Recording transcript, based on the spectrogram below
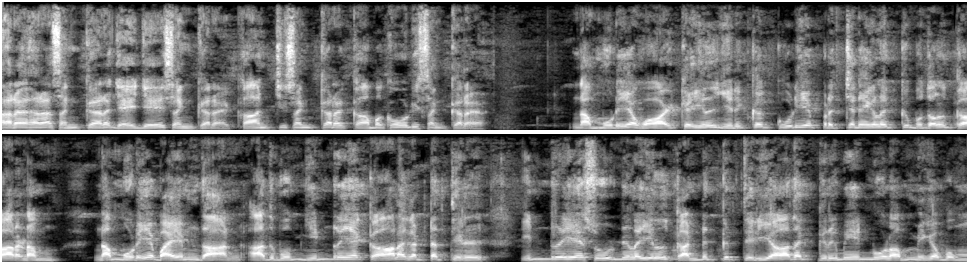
ஹரஹர சங்கர ஜெய ஜெய சங்கர காஞ்சி சங்கர காமகோடி சங்கர. நம்முடைய வாழ்க்கையில் இருக்கக்கூடிய பிரச்சனைகளுக்கு முதல் காரணம் நம்முடைய பயம்தான். அதுவும் இன்றைய காலகட்டத்தில் இன்றைய சூழ்நிலையில் கண்ணுக்கு தெரியாத கிருமியின் மூலம் மிகவும்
